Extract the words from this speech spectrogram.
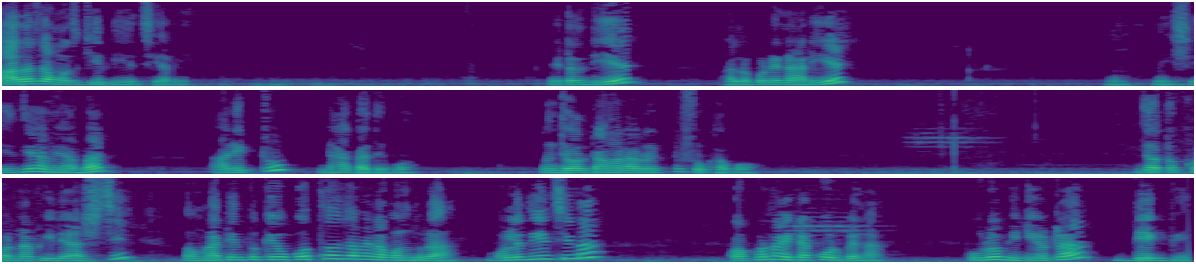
আধা চামচ ঘি দিয়েছি আমি। এটা দিয়ে ভালো করে নাড়িয়ে মিশিয়ে দিয়ে আমি আবার আর একটু ঢাকা দেবো। জলটা আমার আরও একটু শুকাবো। যতক্ষণ না ফিরে আসছি, তোমরা কিন্তু কেউ কোথাও যাবে না বন্ধুরা। বলে দিয়েছি না কখনো এটা করবে না। পুরো ভিডিওটা দেখবে।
